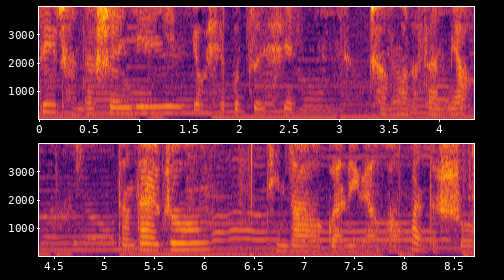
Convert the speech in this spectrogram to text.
低沉的声音有些不自信，沉默了三秒，等待中，听到管理员缓缓地说，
